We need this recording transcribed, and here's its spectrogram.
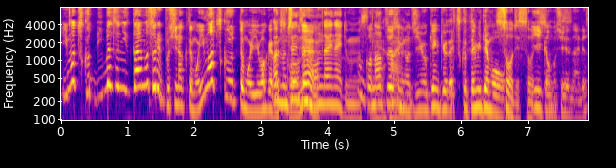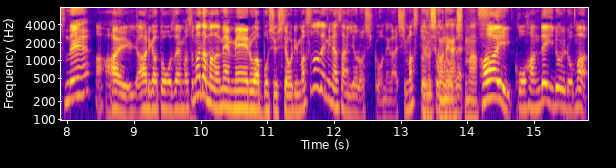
今作っ、別にタイムスリップしなくても、今作ってもいいわけですからね。全然問題ないと思いなんます、ね。か夏休みのはい自由研究で作ってみても、そうですそうですいいかもしれないですね。はい。ありがとうございます。まだまだね、メールは募集しておりますので、皆さんよろしくお願いします。というところでよろしくお願いしますはい。後半でいろいろ、まあ、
